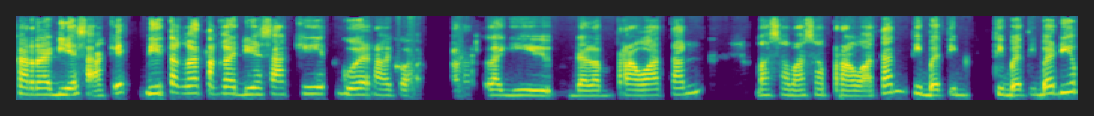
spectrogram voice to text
karena dia sakit di tengah-tengah dia sakit gue lagi dalam perawatan masa-masa perawatan tiba-tiba dia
